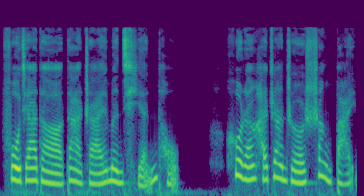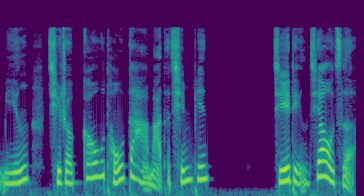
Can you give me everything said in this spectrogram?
傅家的大宅门前头，赫然还站着上百名骑着高头大马的亲兵，几顶轿子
